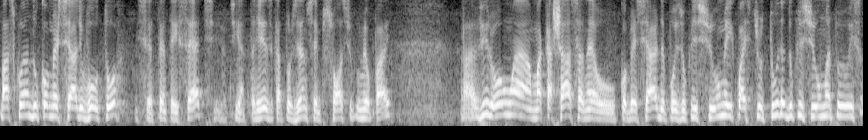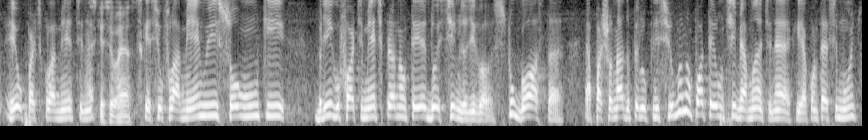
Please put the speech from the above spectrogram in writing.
mas quando o comerciário voltou, em 77, eu tinha 13, 14 anos, sempre sócio com meu pai, ah, virou uma, uma cachaça, né? O comerciário, depois o Criciúma, e com a estrutura do Criciúma, tu, eu particularmente, né? Esqueci o resto. Esqueci o Flamengo e sou um que brigo fortemente para não ter dois times. Eu digo, se tu gosta, é apaixonado pelo Criciúma, não pode ter um time amante, né? Que acontece muito.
